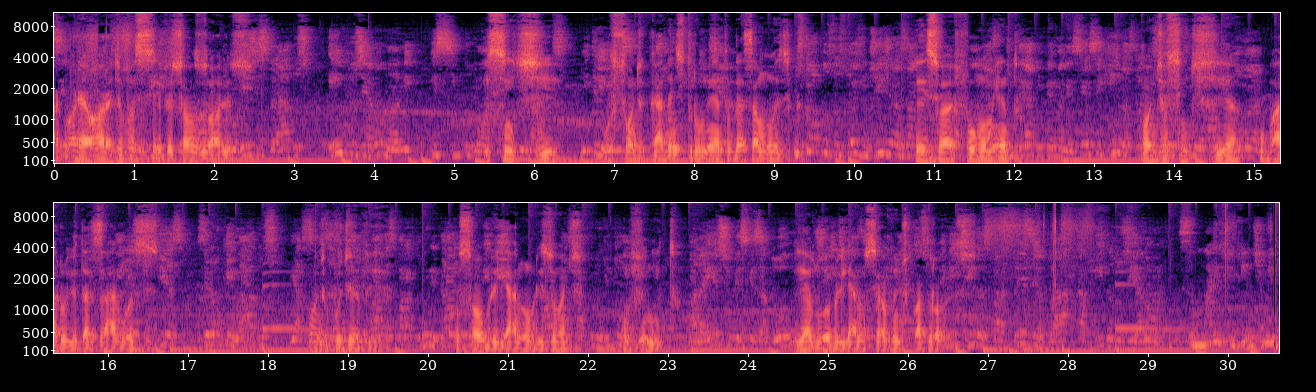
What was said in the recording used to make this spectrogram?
Agora é a hora de você fechar os olhos e sentir o som de cada instrumento dessa música. Esse foi o momento onde eu sentia o barulho das águas, onde eu podia ver o sol brilhar no horizonte infinito e a lua brilhar no céu 24 horas. São mais de 20 mil.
